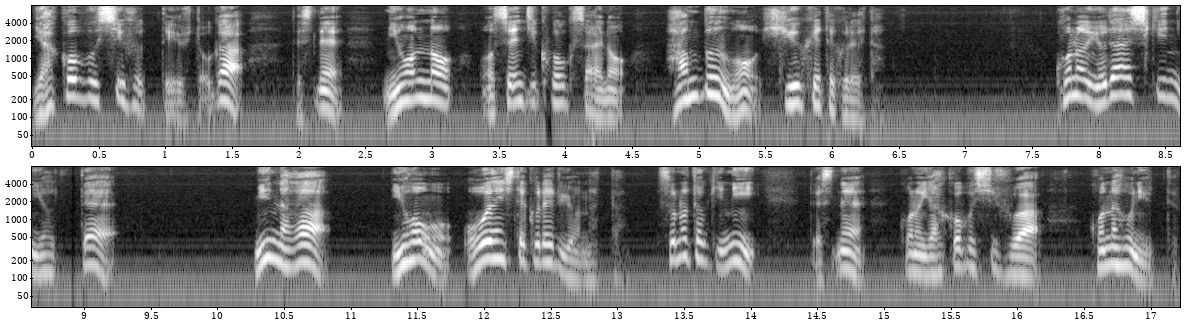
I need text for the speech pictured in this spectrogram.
ヤコブ・シフっていう人がですね日本の戦時国債の半分を引き受けてくれた。このユダヤ資金によってみんなが日本を応援してくれるようになった。その時にですねこのヤコブ・シフはこんなふうに言ってる。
